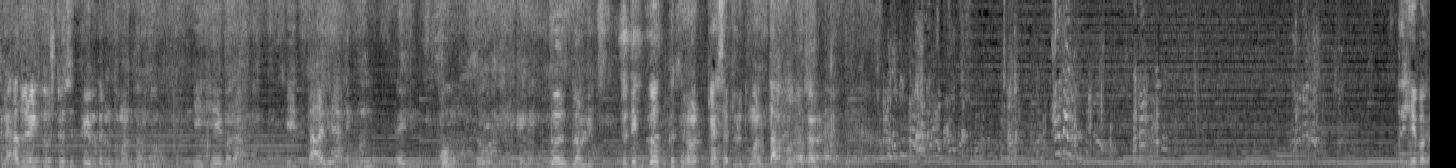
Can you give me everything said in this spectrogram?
आणि अजून एक गोष्ट शेतकरी मित्रांनो तुम्हाला सांगतो की हे बघा ही चाळीला तिकडून त्याची सर्व ठिकाणी गज लावली. तर ते गज कसं काय साठवलं तुम्हाला दाखवतो. चला. हे बघा.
